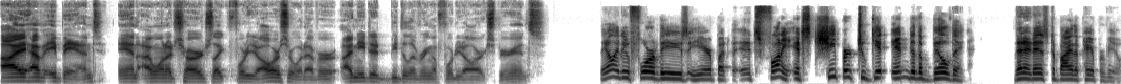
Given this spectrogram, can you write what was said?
I have a band and I want to charge like forty dollars or whatever, I need to be delivering a forty dollar experience. They only do four of these a year, but it's funny. It's cheaper to get into the building than it is to buy the pay per view.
